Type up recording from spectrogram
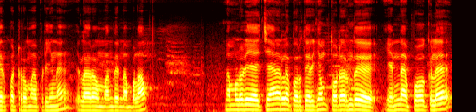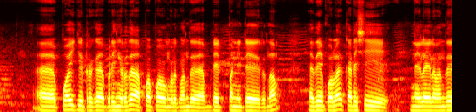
ஏற்பட்டுரும் அப்படின்னு எல்லோரும் வந்து நம்பலாம். நம்மளுடைய சேனலை பொறுத்த வரைக்கும் தொடர்ந்து என்ன போக்கில் போய்கிட்டுருக்கு இருக்கு அப்படிங்கிறத அப்பப்போ உங்களுக்கு வந்து அப்டேட் பண்ணிகிட்டே இருந்தோம். அதே போல் கடைசி நிலையில் வந்து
